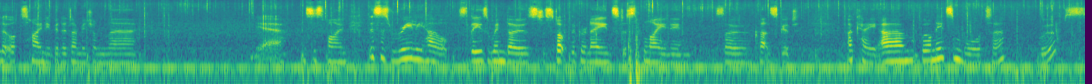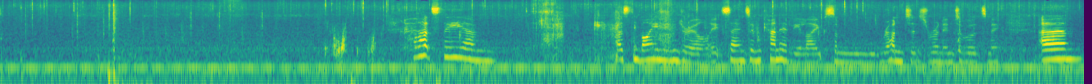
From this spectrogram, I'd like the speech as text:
Little tiny bit of damage on there. Yeah, this is fine. This has really helped these windows to stop the grenades just flying in. So that's good. Okay, um, we'll need some water. Whoops. Well, that's the um, that's the mining drill. It sounds uncannily like some hunters running towards me. Um,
